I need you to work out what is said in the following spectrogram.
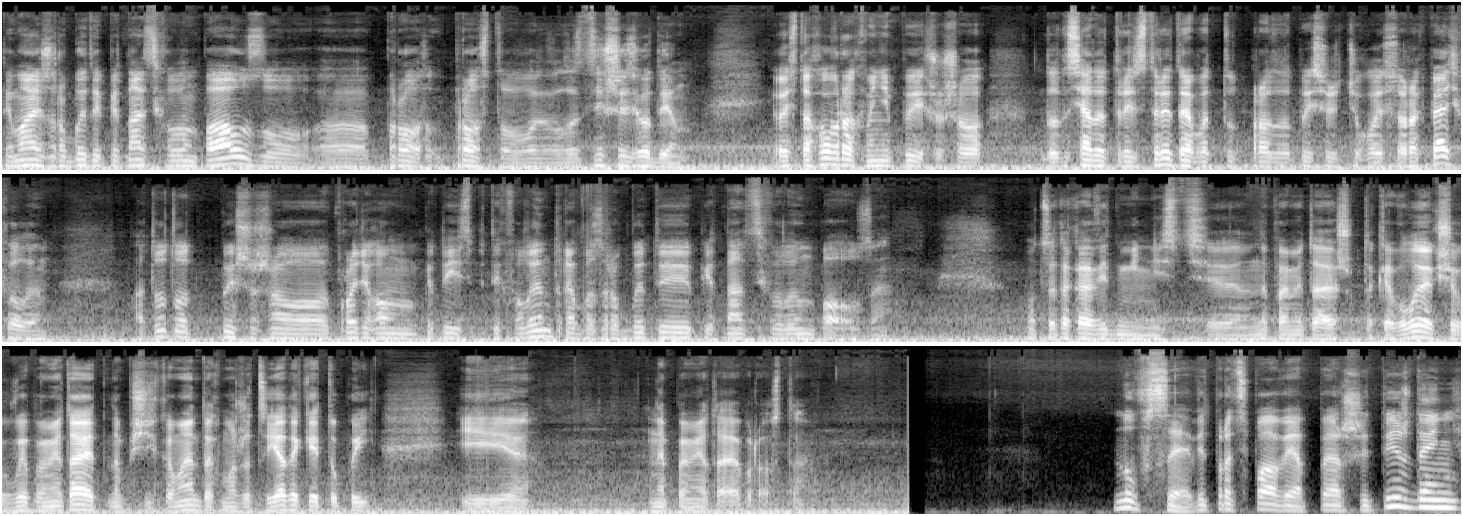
ти маєш зробити 15 хвилин паузу е, про, просто за ці 6 годин. І ось тахограф мені пише, що до 10.33 треба тут, правда, пише чогось 45 хвилин. А тут от пише, що протягом 55 хвилин треба зробити 15 хвилин паузи. Оце така відмінність. Е, Не пам'ятаю, щоб таке було. Якщо ви пам'ятаєте, напишіть в коментах, може це я такий тупий і не пам'ятаю просто. Ну, все, відпрацював я перший тиждень.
